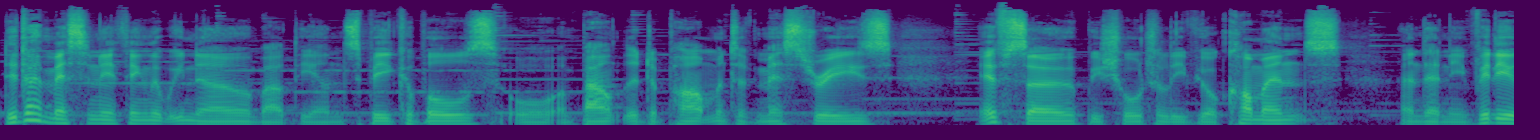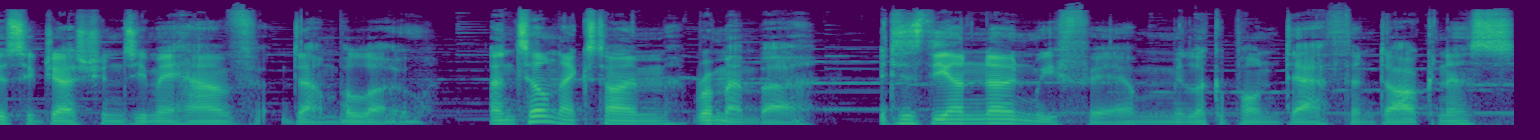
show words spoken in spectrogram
Did I miss anything that we know about the unspeakables or about the Department of Mysteries? If so, be sure to leave your comments and any video suggestions you may have down below. Until next time, remember, it is the unknown we fear when we look upon death and darkness,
